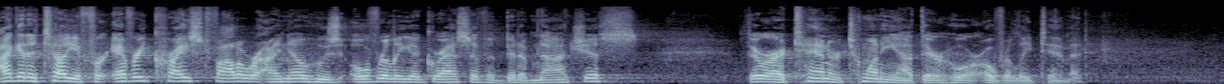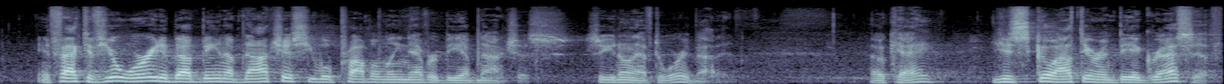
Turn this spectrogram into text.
I got to tell you, for every Christ follower I know who's overly aggressive, a bit obnoxious, there are 10 or 20 out there who are overly timid. In fact, if you're worried about being obnoxious, you will probably never be obnoxious. So you don't have to worry about it. Okay? You just go out there and be aggressive.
